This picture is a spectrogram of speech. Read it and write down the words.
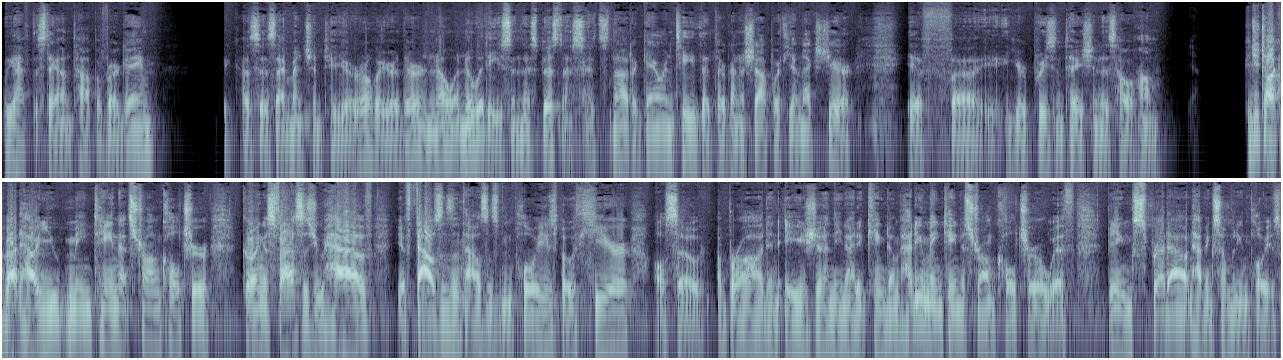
we have to stay on top of our game because, as I mentioned to you earlier, there are no annuities in this business. It's not a guarantee that they're going to shop with you next year if uh, your presentation is ho hum. Could you talk about how you maintain that strong culture, growing as fast as you have? You have thousands and thousands of employees, both here, also abroad in Asia and the United Kingdom. How do you maintain a strong culture with being spread out and having so many employees?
